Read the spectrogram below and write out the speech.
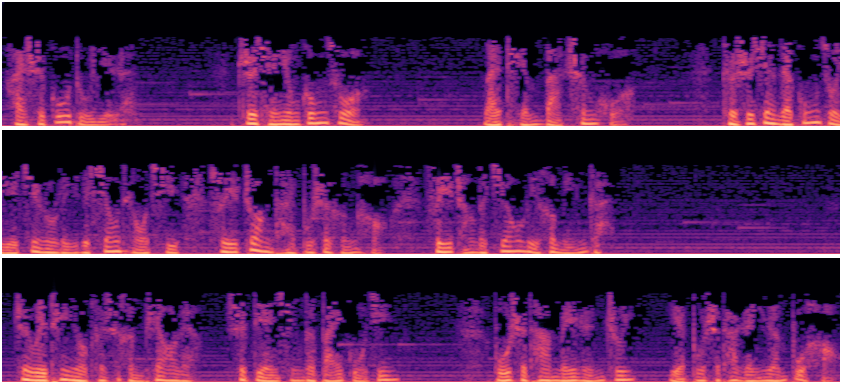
还是孤独一人。之前用工作来填满生活，可是现在工作也进入了一个萧条期，所以状态不是很好，非常的焦虑和敏感。这位听友可是很漂亮，是典型的白骨精，不是她没人追，也不是他人缘不好，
